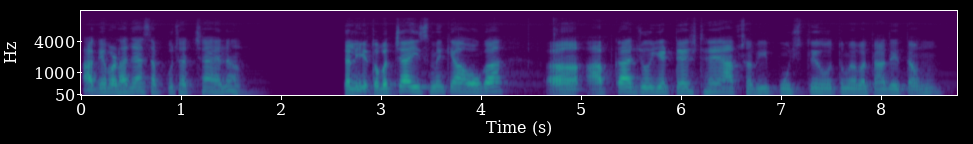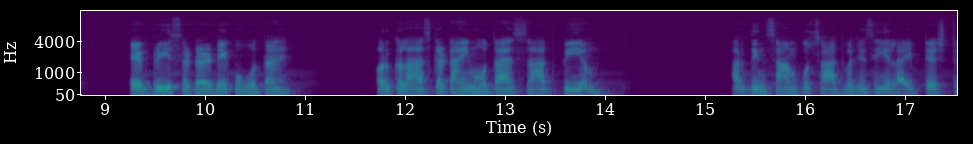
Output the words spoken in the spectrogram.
आगे बढ़ा जाए सब कुछ अच्छा है ना? चलिए तो बच्चा इसमें क्या होगा? आ, आपका जो ये टेस्ट है आप सभी पूछते हो तो मैं बता देता हूँ। एवरी सैटरडे को होता है और क्लास का टाइम होता है सात पीएम। हर दिन शाम को सात बजे से ये live test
